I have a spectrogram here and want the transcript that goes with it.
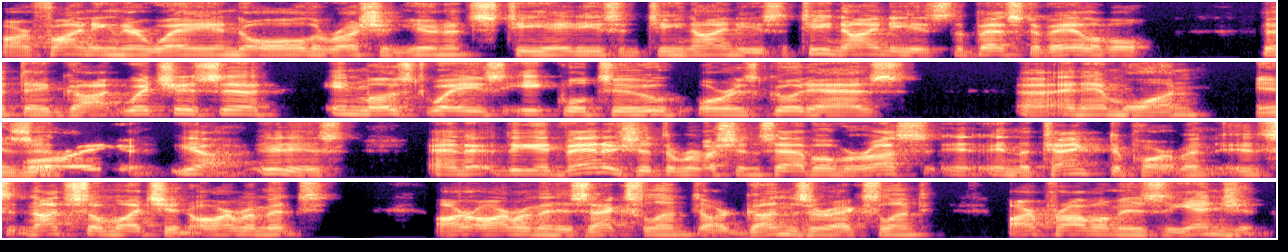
are finding their way into all the Russian units, T80s and T90s. The T90 is the best available that they've got, which is uh, in most ways equal to or as good as uh, an M1 is it? a, yeah, it is. And the advantage that the Russians have over us in, in the tank department is not so much in armament. Our armament is excellent. Our guns are excellent. Our problem is the engine.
